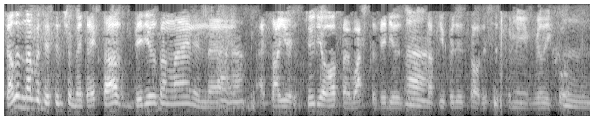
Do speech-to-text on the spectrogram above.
fell in love with this instrument. I saw videos online, and uh, Uh-huh. I saw your studio also. I watched the videos and stuff you produced. Oh, this is for me really cool. Hmm.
